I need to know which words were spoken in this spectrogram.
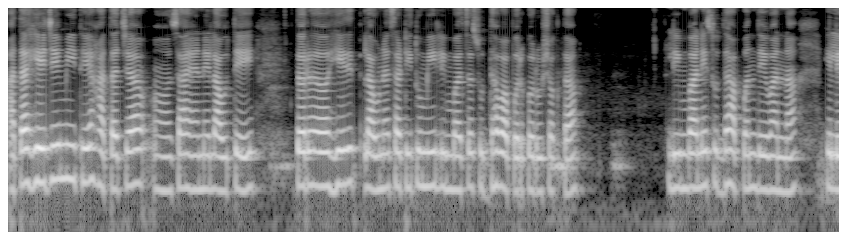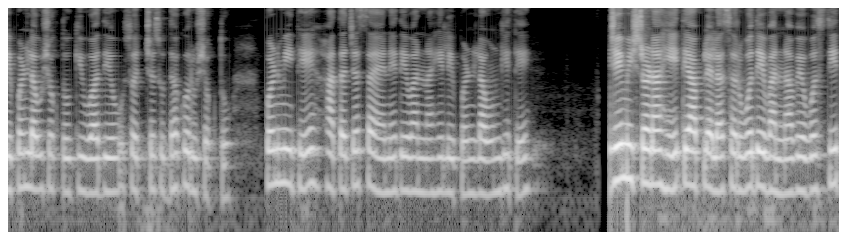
आता हे जे मी इथे हाताच्या सहाय्याने लावते तर हे लावण्यासाठी तुम्ही लिंबाचा सुद्धा वापर करू शकता. लिंबाने सुद्धा आपण देवांना हे लेपण लावू शकतो किंवा देव स्वच्छसुद्धा करू शकतो. पण मी इथे हाताच्या सहाय्याने देवांना हे लेपण लावून घेते. जे मिश्रण आहे ते आपल्याला सर्व देवांना व्यवस्थित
